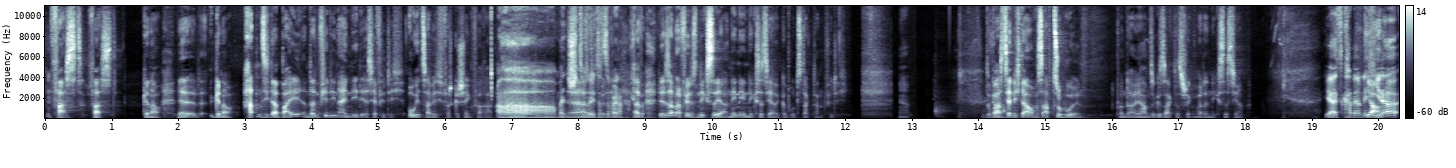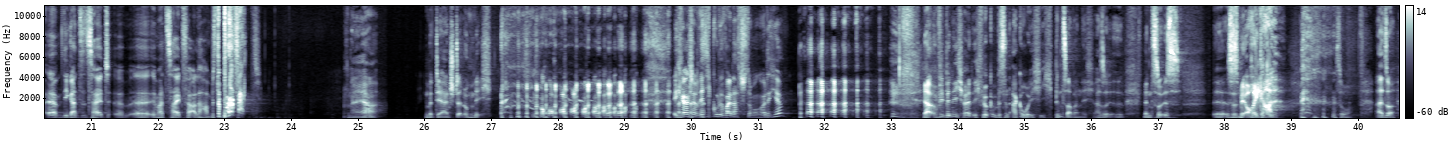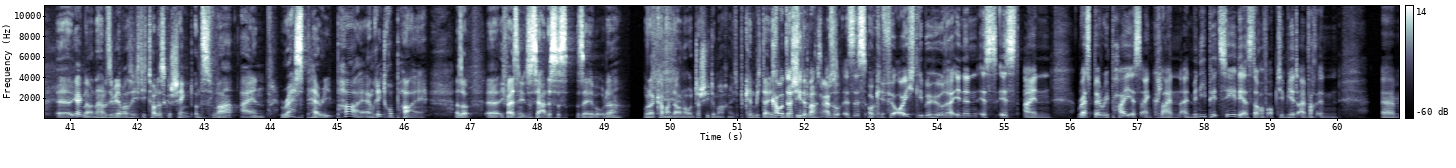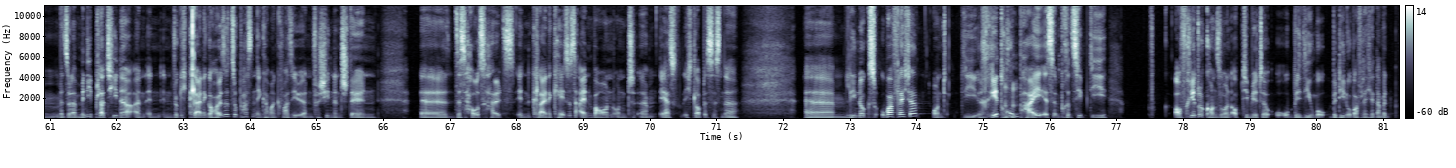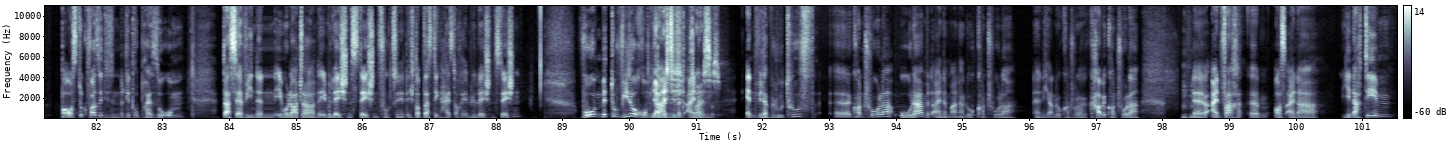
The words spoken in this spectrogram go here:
Fast, fast. Genau. Äh, genau. Hatten sie dabei und dann fiel ihnen ein, nee, der ist ja für dich. Oh, jetzt habe ich das Geschenk verraten. Ah, Mensch, Ja, so soll ich das zu. Weihnachten kriegen. Der ist aber für das nächste Jahr. Nee, nee, nächstes Jahr Geburtstag dann für dich. Du warst ja nicht da, um es abzuholen. Von daher haben sie gesagt, das schenken wir dann nächstes Jahr. Ja, es kann ja nicht Ja. jeder ähm, die ganze Zeit äh, äh, immer Zeit für alle haben. Mr. Perfect! Naja, mit der Einstellung nicht. Ich wäre schon richtig gute Weihnachtsstimmung heute hier. Ja, irgendwie bin ich heute, ich wirke ein bisschen aggro, ich, ich bin's aber nicht. Also, wenn es so ist, äh, ist es mir auch egal. so, also, äh, ja genau, dann haben sie mir was richtig Tolles geschenkt und zwar ein Raspberry Pi, ein Retro Pi. Also, äh, ich weiß nicht, das ist ja alles dasselbe, oder? Oder kann man da auch noch Unterschiede machen? Ich kenne mich da jetzt Kann man Unterschiede machen. Also es ist Okay. für euch, liebe HörerInnen, es ist ein Raspberry Pi ist ein kleinen, ein Mini-PC, der ist darauf optimiert, einfach in ähm, mit so einer Mini-Platine in, in wirklich kleine Gehäuse zu passen. Den kann man quasi an verschiedenen Stellen äh, des Haushalts in kleine Cases einbauen und ähm, er ist, ich glaube, es ist eine ähm, Linux-Oberfläche und die RetroPie ist im Prinzip die auf Retro-Konsolen optimierte O- Bedien Bedienoberfläche. Damit baust du quasi diesen RetroPie so um, dass er wie ein Emulator, eine Emulation Station funktioniert. Ich glaube, das Ding heißt auch Emulation Station. Womit du wiederum Ja, dann richtig, mit so einem es. entweder Bluetooth-Controller oder mit einem Analog-Controller, äh, nicht Analog-Controller, Kabel-Controller, Mhm. äh, einfach ähm, aus einer, je nachdem,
